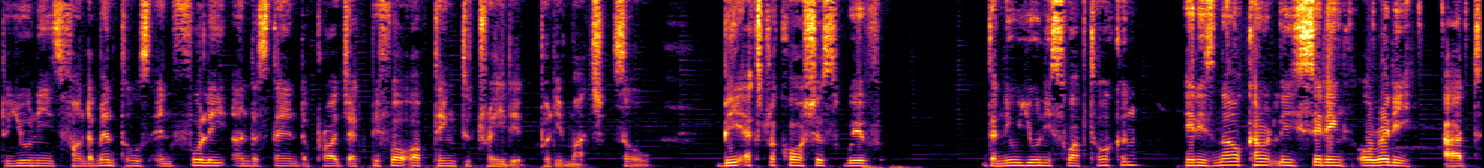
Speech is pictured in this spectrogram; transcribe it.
to Uni's fundamentals and fully understand the project before opting to trade it pretty much. So be extra cautious with the new Uniswap token it is now currently sitting already at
